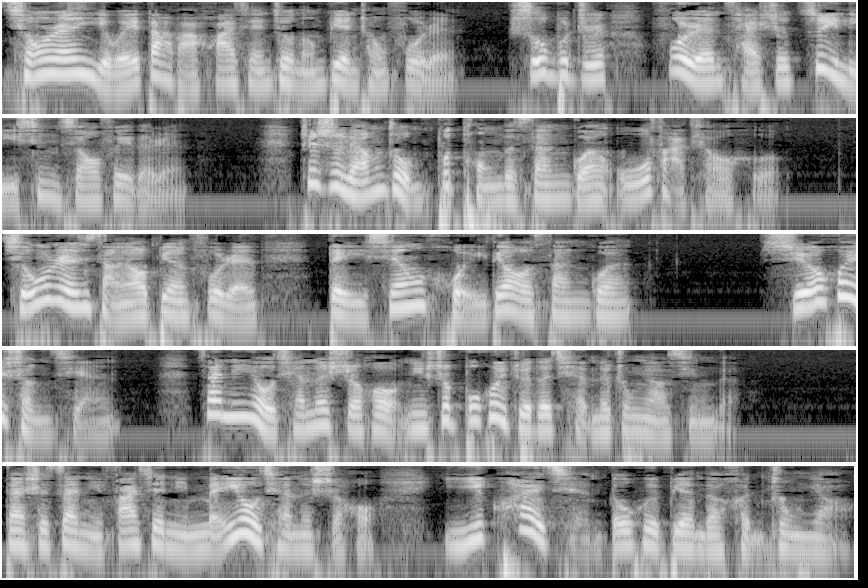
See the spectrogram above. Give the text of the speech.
穷人以为大把花钱就能变成富人，殊不知富人才是最理性消费的人。这是两种不同的三观，无法调和。穷人想要变富人，得先毁掉三观，学会省钱。在你有钱的时候，你是不会觉得钱的重要性的；但是在你发现你没有钱的时候，一块钱都会变得很重要。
